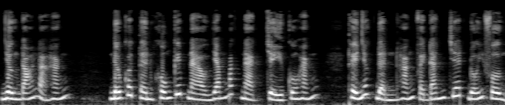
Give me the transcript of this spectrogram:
nhưng đó là hắn. Nếu có tên khốn kiếp nào dám bắt nạt chị của hắn, thì nhất định hắn phải đánh chết đối phương.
